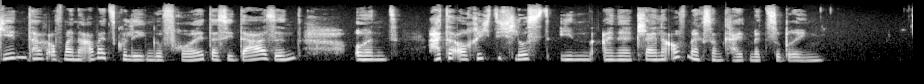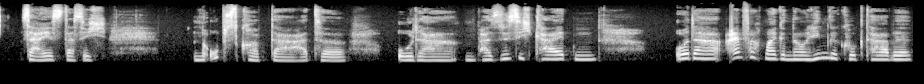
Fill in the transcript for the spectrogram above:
jeden Tag auf meine Arbeitskollegen gefreut, dass sie da sind und hatte auch richtig Lust, ihnen eine kleine Aufmerksamkeit mitzubringen. Sei es, dass ich einen Obstkorb da hatte oder ein paar Süßigkeiten oder einfach mal genau hingeguckt habe,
